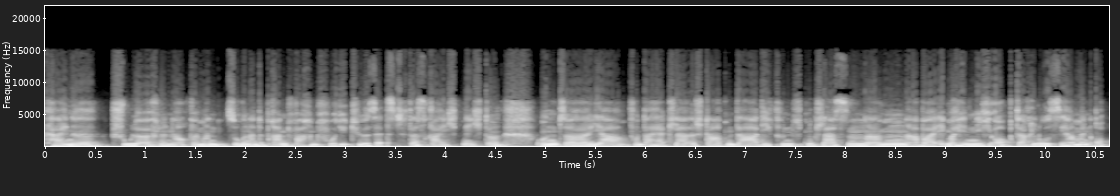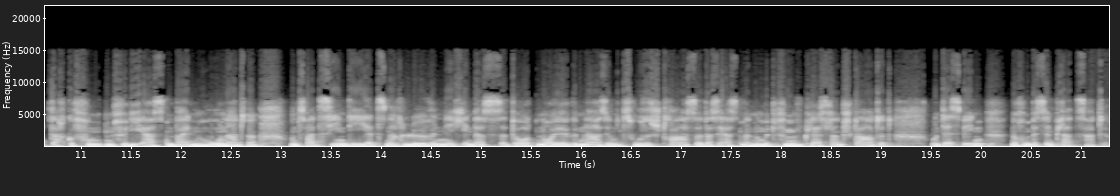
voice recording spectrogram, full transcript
keine Schule öffnen, auch wenn man sogenannte Brandwachen vor die Tür setzt. Das reicht nicht. Und äh, ja, von daher starten da die fünften Klassen, ähm, aber immerhin nicht obdachlos. Sie haben ein Obdach gefunden für die ersten beiden Monate. Und zwar ziehen die jetzt nach nach Löwenich in das dort neue Gymnasium Zusestraße, das erstmal nur mit fünf Klässlern startet und deswegen noch ein bisschen Platz hatte.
